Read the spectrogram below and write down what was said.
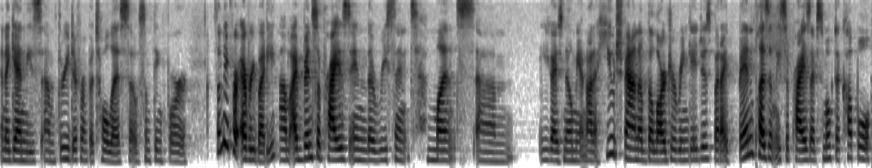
And again, these um, three different vitolas, so something for something for everybody. Um, I've been surprised in the recent months. Um, you guys know me, I'm not a huge fan of the larger ring gauges, but I've been pleasantly surprised. I've smoked a couple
